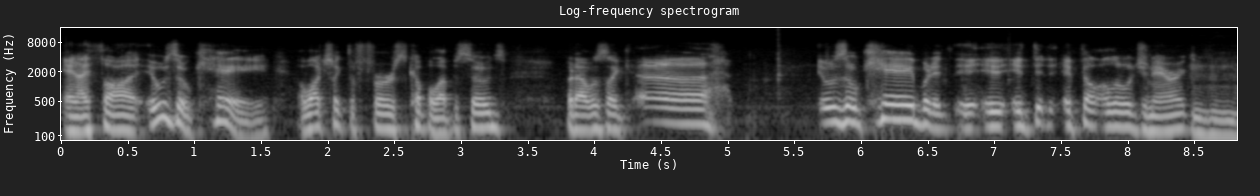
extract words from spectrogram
and I thought it was okay. I watched like the first couple episodes, but I was like, uh, it was okay, but it it it, did, it felt a little generic mm-hmm.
